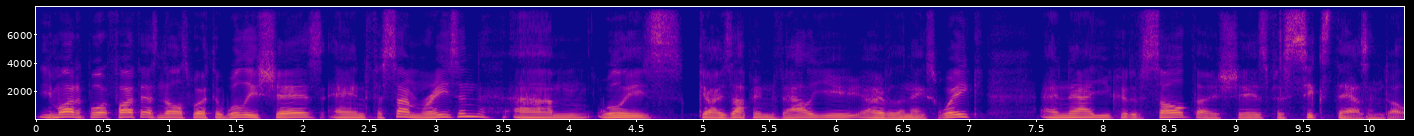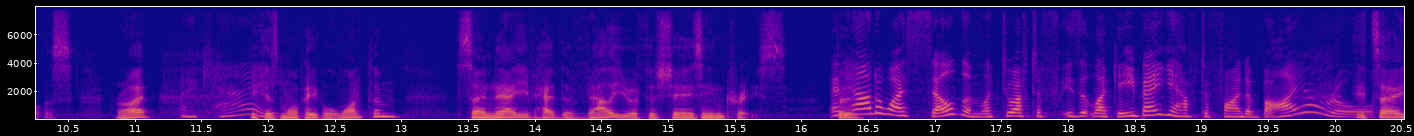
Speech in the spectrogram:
you might have bought $5,000 worth of Woolies shares, and for some reason, um, Woolies goes up in value over the next week, and now you could have sold those shares for $6,000, right? Okay. Because more people want them. So now you've had the value of the shares increase. and but- how do I sell them? Like, do I have to? Is it like eBay? You have to find a buyer, or It's a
